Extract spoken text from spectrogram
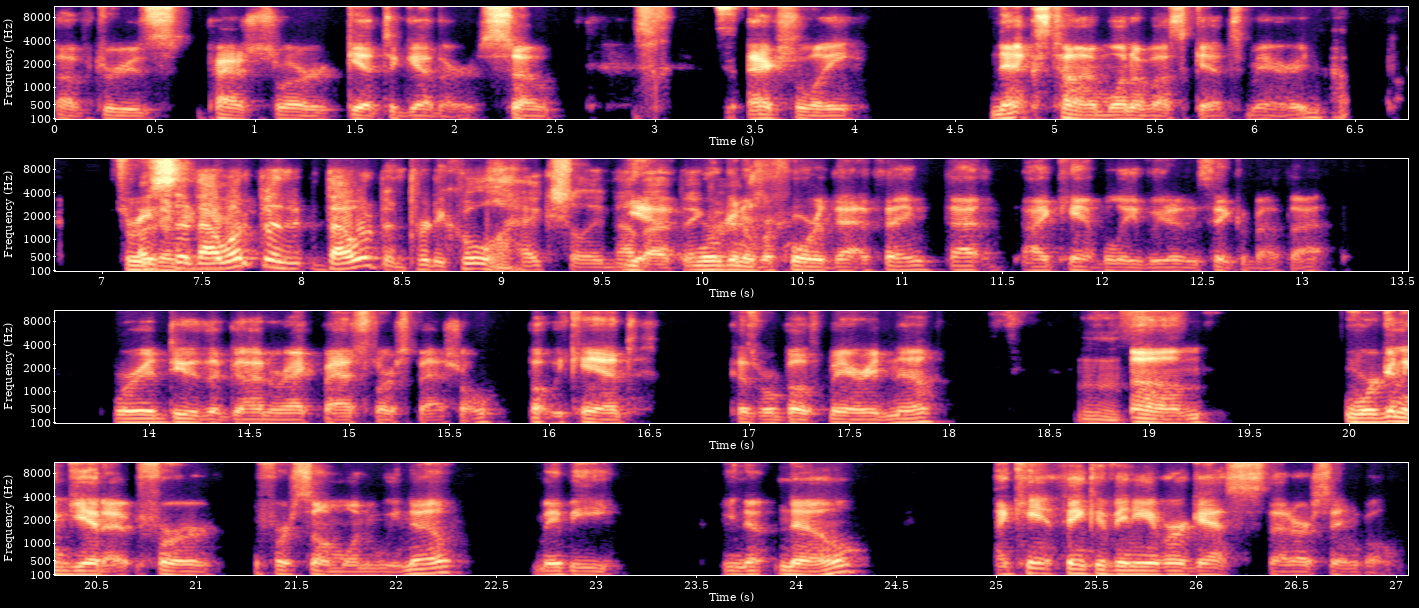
of Drew's bachelor get together. So, actually, next time one of us gets married, Oh, so 300 that would have been that would have been pretty cool, actually. Now that I yeah, think we're gonna record that thing. That I can't believe we didn't think about that. We're gonna do the gun rack bachelor special, but we can't because we're both married now. Mm. Um, we're gonna get it for for someone we know. Maybe you know, no, I can't think of any of our guests that are single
